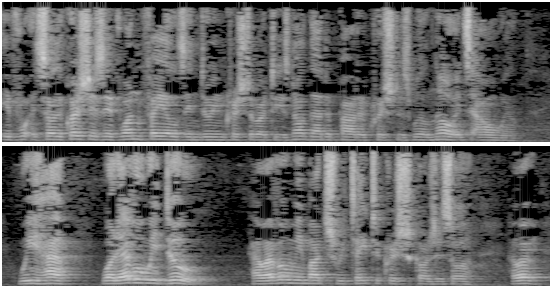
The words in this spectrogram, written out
If, so the question is, if one fails in doing Krishna bhakti, is not that a part of Krishna's will? No, it's our will. We have, whatever we do, however much we take to Krishna consciousness, or however,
